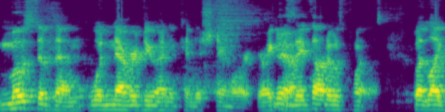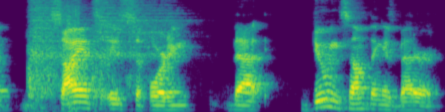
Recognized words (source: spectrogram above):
Most of them would never do any conditioning work, right? Because Yeah. they thought it was pointless. But like science is supporting that doing something is better.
